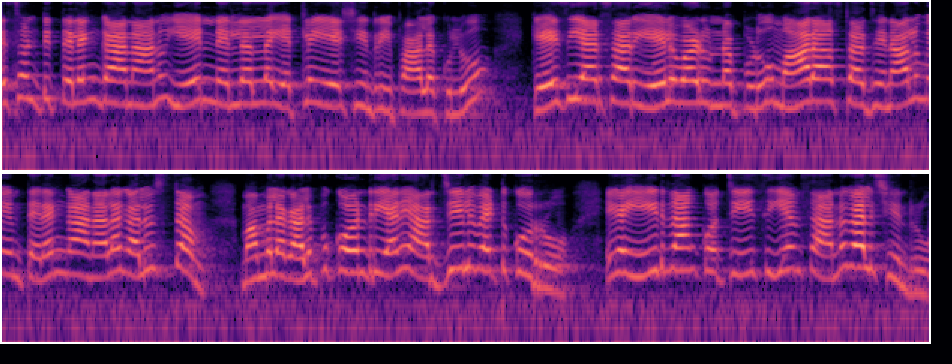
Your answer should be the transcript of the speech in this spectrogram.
ఎసొంటి తెలంగాణను ఏ నెలల్లో ఎట్లా చేసిండ్రు ఈ పాలకులు? కేసీఆర్ సార్ ఏలువాడు ఉన్నప్పుడు మహారాష్ట్ర జనాలు మేము తెలంగాణలో కలుస్తాం మమ్మల్ని కలుపుకోండ్రి అని అర్జీలు పెట్టుకుర్రు. ఇక ఈడదాంకొచ్చి సీఎం సార్ను కలిసిండ్రు.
